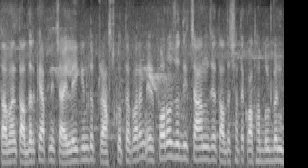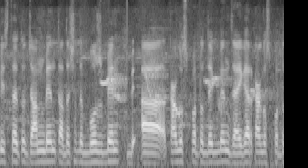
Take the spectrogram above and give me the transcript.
তার মানে তাদেরকে আপনি চাইলেই কিন্তু ট্রাস্ট করতে পারেন। এরপরও যদি চান যে তাদের সাথে কথা বলবেন, বিস্তারিত জানবেন, তাদের সাথে বসবেন কাগজপত্র দেখবেন, জায়গার কাগজপত্র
